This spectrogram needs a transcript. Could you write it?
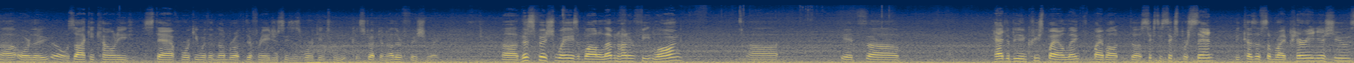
uh, or the Ozaukee County staff working with a number of different agencies is working to construct another fishway. Uh, this fishway is about 1,100 feet long. Uh, it's uh, had to be increased by a length by about 66% because of some riparian issues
